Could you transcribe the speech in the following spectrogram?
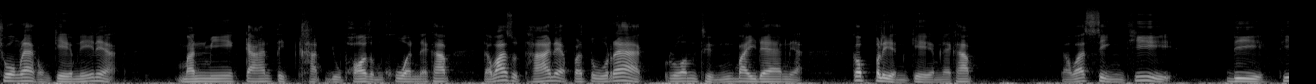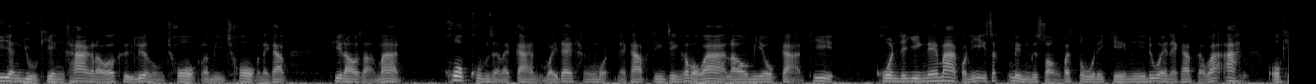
ช่วงแรกของเกมนี้เนี่ยมันมีการติดขัดอยู่พอสมควรนะครับ แต่ว่าสุดท้ายเนี่ยประตูแรกรวมถึงใบแดงเนี่ยก็เปลี่ยนเกมนะครับ แต่ว่าสิ่งที่ดีที่ยังอยู่เคียงข้างเราก็คือเรื่องของโชคเรามีโชคนะครับ ที่เราสามารถควบคุมสถานการณ์ไว้ได้ทั้งหมดนะครับ จริงๆเขาบอกว่าเรามีโอกาสที่ ควรจะยิงได้มากกว่านี้อีกสัก1หรือ 2 ประตูในเกมนี้ด้วยนะครับ แต่ว่าอะโอเค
